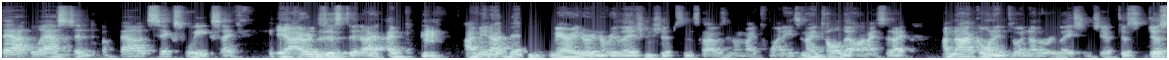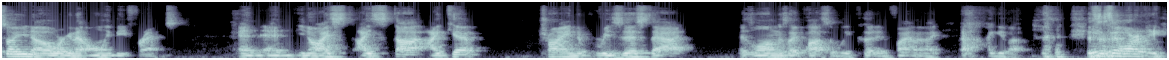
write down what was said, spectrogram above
that lasted about six weeks. I think. Yeah, I resisted. I, I, I mean, I've been married or in a relationship since I was in my twenties, and I told Ellen, I said, I, I'm not going into another relationship. Just, just so you know, we're going to only be friends. And and you know, I, I stopped. I kept trying to resist that as long as I possibly could, and finally, like, oh, I give up. this isn't working.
